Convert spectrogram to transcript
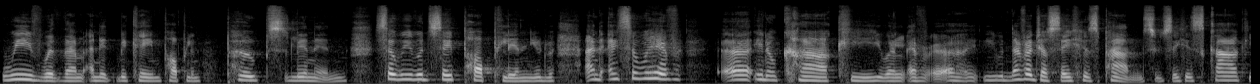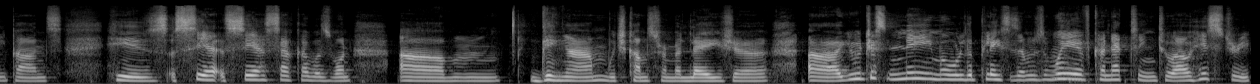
weave with them, and it became poplin, Pope's linen. So we would say poplin. You'd, and and so we have uh, you know, khaki. Well, ever, uh, you would never just say his pants. You'd say his khaki pants. His seersucker was one. Um, gingham, which comes from Malaysia. Uh, you would just name all the places. It was a way of connecting to our history,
